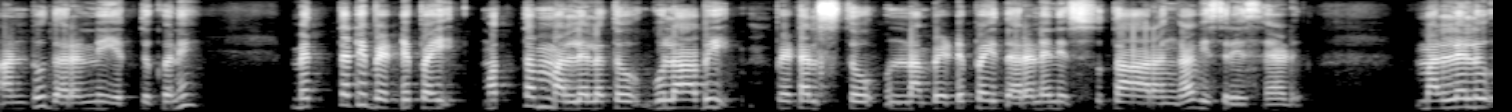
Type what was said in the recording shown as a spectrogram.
అంటూ ధరణిని ఎత్తుకొని మెత్తటి బెడ్డిపై మొత్తం మల్లెలతో గులాబీ పెటల్స్తో ఉన్న బెడ్పై ధరణిని సుతారంగా విసిరేశాడు. మల్లెలు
